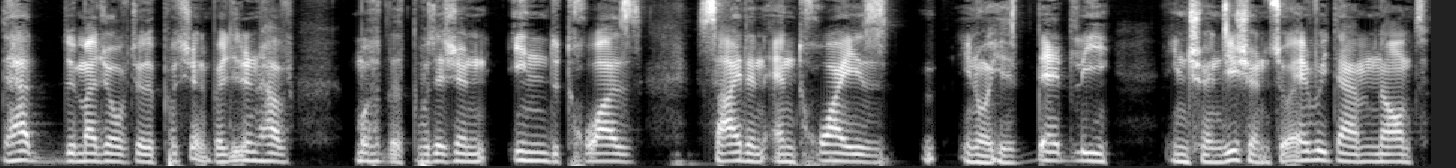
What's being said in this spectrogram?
they had the majority of the position, but they didn't have most of the position in the Troyes side, and and Troyes is you know is deadly in transition. So every time Nantes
